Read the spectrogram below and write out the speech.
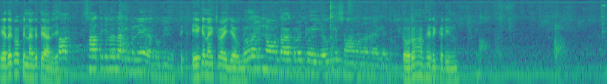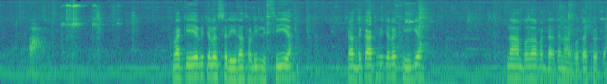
ਇਹਦੇ ਕੋਲ ਕਿੰਨਾ ਕੁ ਤਿਆਰ ਜੇ। 7 ਕਿਲੋ ਲੱਗ ਬੰਨੇ ਹੈਗਾ ਦੁੱਧ ਦੇ ਤੇ ਇਹ ਕਿੰਨਾ ਕੁ ਚਵਾਈ ਜਾਊਗੀ? ਉਹਦਾ ਵੀ 9-10 ਕਿਲੋ ਚੋਈ ਜਾਊਗੀ ਸ਼ਾਮ ਵਾਲਾ ਲੈ ਗਿਆ। ਜੀ। ਤੋਰੋ ਹਾਂ ਫਿਰ ਕਰੀ ਨੂੰ ਬਾਕੀ ਇਹ ਵੀ ਚਲੋ ਸਰੀਰਾਂ ਥੋੜੀ ਲਿੱਸੀ ਆ। ਕੱਦ ਕਾਠ ਵੀ ਚਲੋ ਠੀਕ ਆ। ਨਾ ਬਹੁਤਾ ਵੱਡਾ ਤੇ ਨਾ ਬਹੁਤਾ ਛੋਟਾ।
